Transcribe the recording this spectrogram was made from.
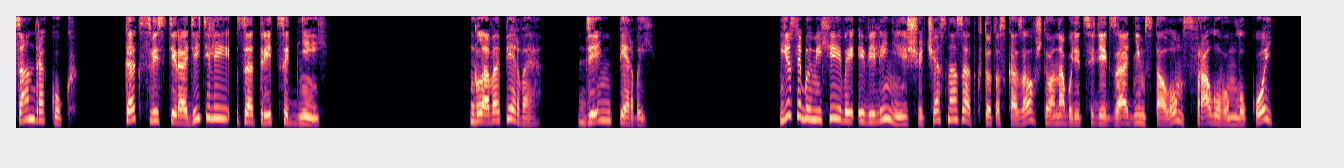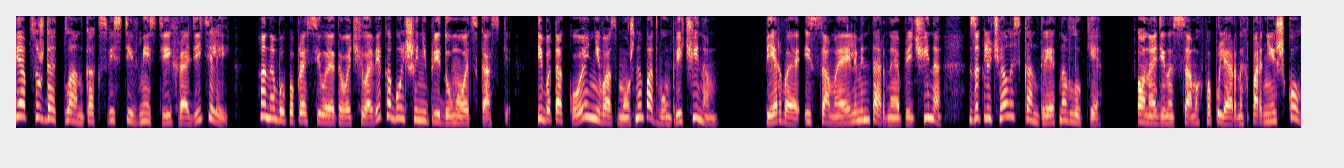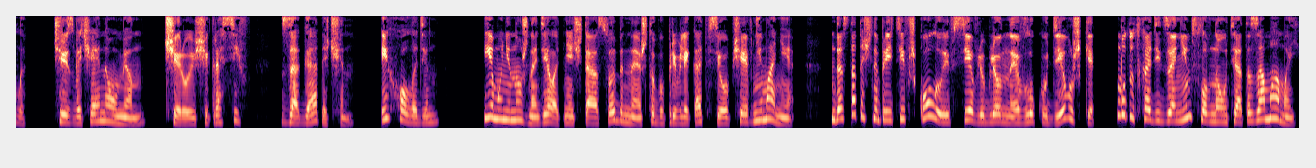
Сандра Кук. Как свести родителей за 30 дней. Глава первая. День первый. Если бы Михеевой Эвелине еще час назад кто-то сказал, что она будет сидеть за одним столом с Фроловым Лукой и обсуждать план, как свести вместе их родителей, она бы попросила этого человека больше не придумывать сказки, ибо такое невозможно по двум причинам. Первая и самая элементарная причина заключалась конкретно в Луке. Он один из самых популярных парней школы, чрезвычайно умен, чарующе красив, загадочен и холоден. Ему не нужно делать нечто особенное, чтобы привлекать всеобщее внимание. Достаточно прийти в школу, и все влюбленные в Луку девушки будут ходить за ним, словно утята за мамой.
